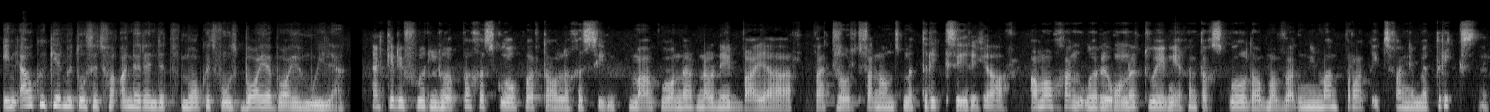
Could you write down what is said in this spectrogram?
en elke keer moet ons dit verander en dit maak dit vir ons baie baie moeilik. Ek het die voorlopige skoolkwartaale gesien, maar ek wonder nou net baie hard wat word van ons matrieks hierdie jaar. Almal gaan oor die 192 skooldae, maar wat, niemand praat iets van die matrieks nie.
